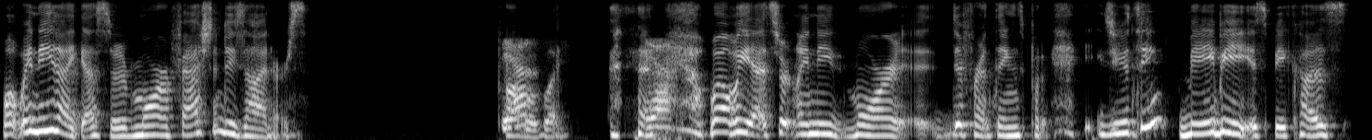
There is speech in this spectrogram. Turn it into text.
What we need, I guess, are more fashion designers. Probably. Yeah. yeah. well, we certainly need more different things. But do you think maybe it's because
